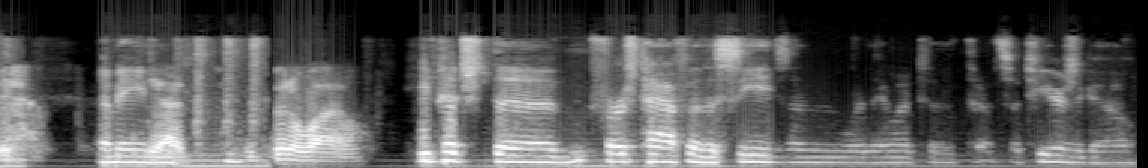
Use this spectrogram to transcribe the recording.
yeah, I mean, yeah, it's, it's been a while. He pitched the first half of the season where they went to so two years ago.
